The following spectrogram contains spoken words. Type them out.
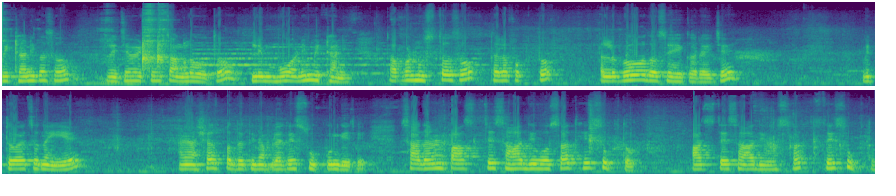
मिठाने कसं प्रिझर्वेटिव्ह चांगलं होतं लिंबू आणि मिठाने. तर आपण नुसतं असं त्याला फक्त अलगद असं हे करायचे. वितळायचं नाही आहे आणि अशाच पद्धतीने आपल्याला ते सुकून घ्यायचे. साधारण पाच ते सहा दिवसात हे सुकतं. पाच ते सहा दिवसात ते सुकतं.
